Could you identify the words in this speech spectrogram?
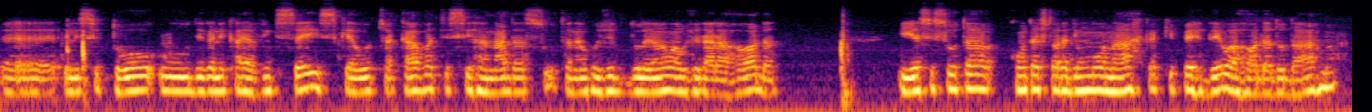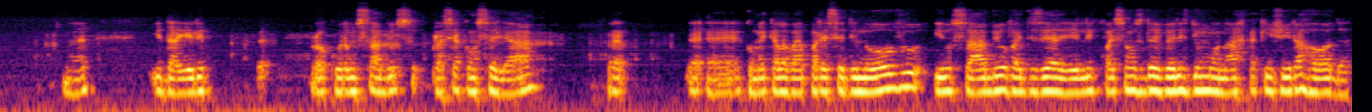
é, ele citou o Diganikaya 26, que é o Chakavati Sihanada Sutta, né, o rugido do leão ao girar a roda. E esse sutta conta a história de um monarca que perdeu a roda do Dharma, né, e daí ele procura um sábio para se aconselhar pra, é, é, como é que ela vai aparecer de novo, e o sábio vai dizer a ele quais são os deveres de um monarca que gira a roda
